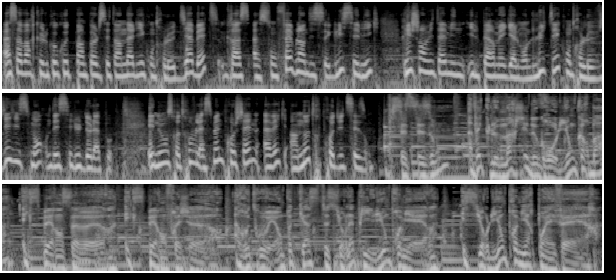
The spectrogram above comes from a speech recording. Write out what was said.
À savoir que le coco de Paimpol, c'est un allié contre le diabète grâce à son faible indice glycémique. Riche en vitamines, il permet également de lutter contre le vieillissement des cellules de la peau. Et nous, on se retrouve la semaine prochaine avec un autre produit de saison. Cette saison, avec le marché de gros Lyon-Corba, expert en saveur, expert en fraîcheur. À retrouver en podcast sur l'appli Lyon Première et sur lyonpremière.fr.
